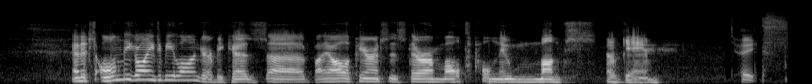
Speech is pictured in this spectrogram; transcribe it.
and it's only going to be longer because, uh, by all appearances, there are multiple new months of game. Yikes.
